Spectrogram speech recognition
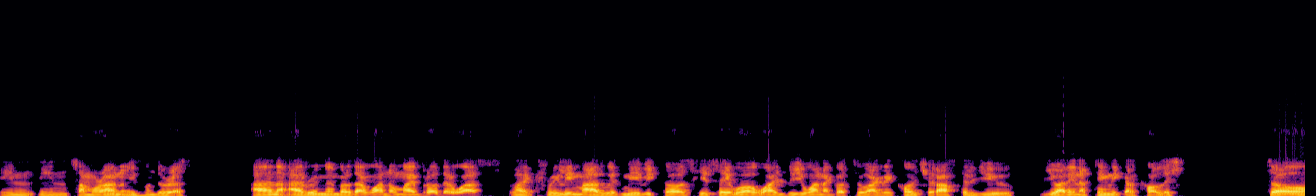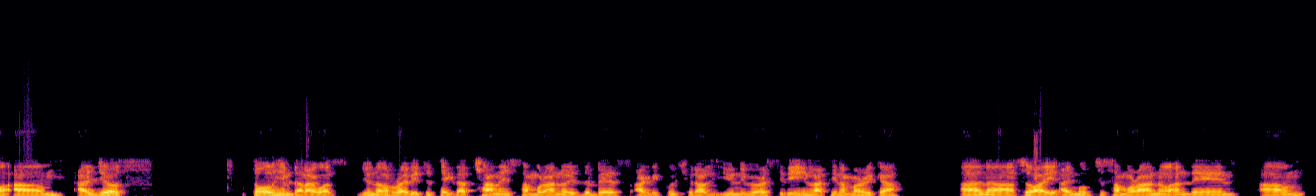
in in Zamorano in Honduras. And I remember that one of my brother was like really mad with me because he said, "Well, why do you want to go to agriculture after you you are in a technical college?" So um, I just told him that I was, you know, ready to take that challenge. Zamorano is the best agricultural university in Latin America, and uh, so I, I moved to Zamorano, and then um,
